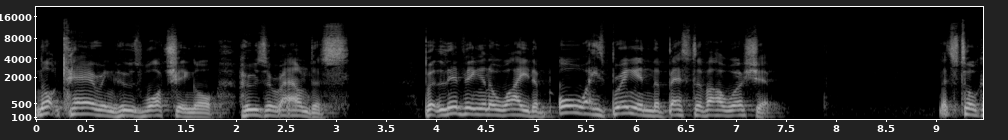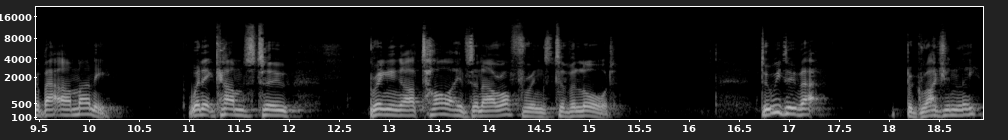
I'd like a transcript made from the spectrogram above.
not caring who's watching or who's around us, but living in a way to always bring in the best of our worship? Let's talk about our money. When it comes to bringing our tithes and our offerings to the Lord. Do we do that begrudgingly?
